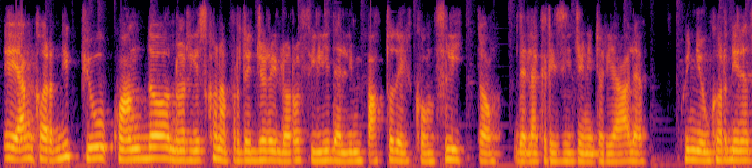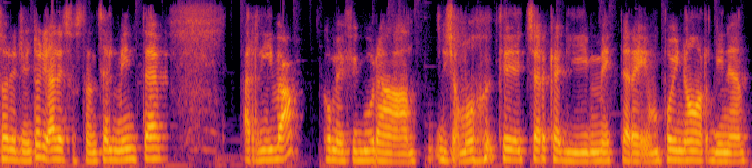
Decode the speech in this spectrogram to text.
E ancora di più quando non riescono a proteggere i loro figli dall'impatto del conflitto, della crisi genitoriale. Quindi un coordinatore genitoriale sostanzialmente arriva come figura, diciamo, che cerca di mettere un po' in ordine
